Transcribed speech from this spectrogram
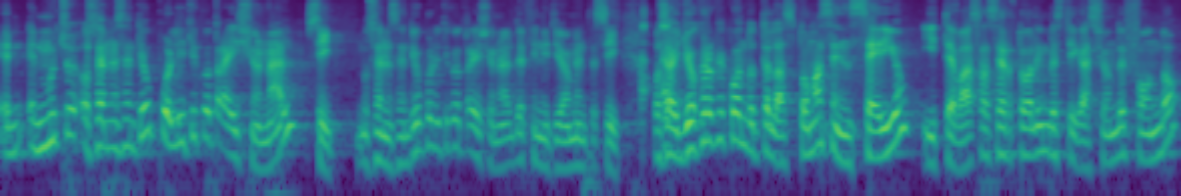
En, mucho, o sea, en el sentido político tradicional, sí. O sea, en el sentido político tradicional, definitivamente sí. O sea, yo creo que cuando te las tomas en serio y te vas a hacer toda la investigación de fondo,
